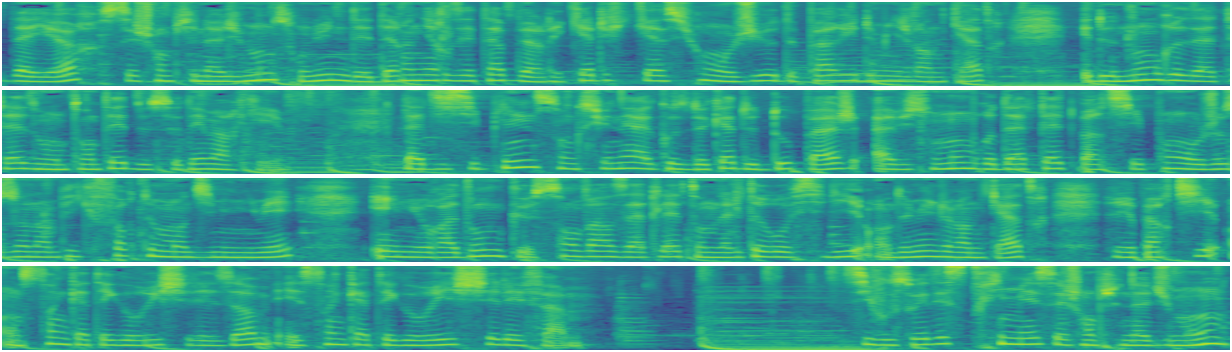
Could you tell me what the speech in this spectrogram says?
D'ailleurs, ces championnats du monde sont l'une des dernières étapes vers les qualifications au JO de Paris 2024 et de nombreux athlètes vont tenter de se démarquer. La discipline, sanctionnée à cause de cas de dopage, a vu son nombre d'athlètes participant aux Jeux Olympiques fortement diminuer et il n'y aura donc que 120 athlètes en haltérophilie en 2024, répartis en 5 catégories chez les hommes et 5 catégories chez les femmes. Si vous souhaitez streamer ces championnats du monde,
